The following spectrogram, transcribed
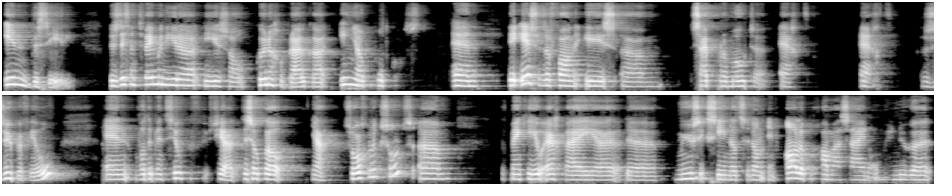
in de serie. Dus dit zijn twee manieren die je zou kunnen gebruiken in jouw podcast. En de eerste daarvan is, um, zij promoten echt, echt superveel. En wat ik met ja, het is ook wel ja, zorgelijk soms. Um, dat merk je heel erg bij uh, de music scene, dat ze dan in alle programma's zijn om hun nieuwe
